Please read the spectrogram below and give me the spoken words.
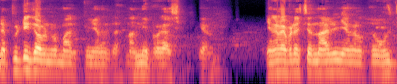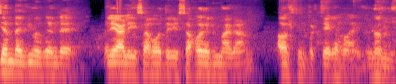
ഡെപ്യൂട്ടി ഗവർണർമാർക്കും ഞങ്ങളുടെ നന്ദി പ്രകാശിപ്പിക്കുകയാണ്. ഞങ്ങൾ എവിടെ ചെന്നാലും ഞങ്ങൾക്ക് ഊർജം തരുന്നത് എന്റെ മലയാളി സഹോദരി സഹോദരന്മാരാണ്. അവർക്കും പ്രത്യേകമായി നന്ദി.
